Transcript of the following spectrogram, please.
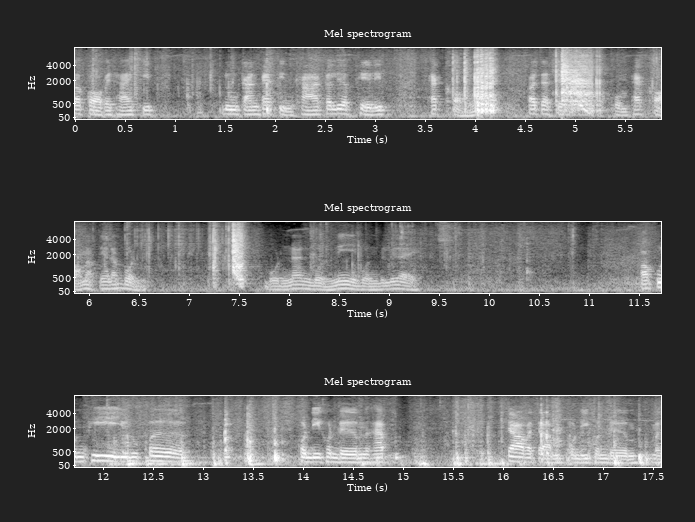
ก็กรอไปท้ายคลิป ดูการแพ็คสินค้าก็เลือกเพลย์ลิสต์แพ็คของ ก็จะเจอผมแพ็คของแบบนี้แล้วบ่นบ่นนั่นบ่นนี่บ่นไปเรื่อยขอบคุณพี่ยูทูบเบอร์ คนดีคนเดิมนะครับ เจ้าประจำคนดีคนเดิมมา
